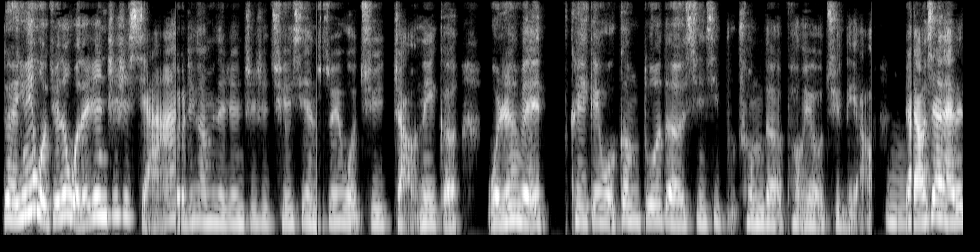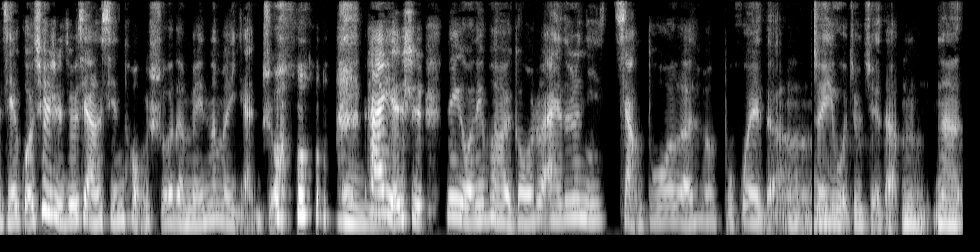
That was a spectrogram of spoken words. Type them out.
对，因为我觉得我的认知是狭隘，我这方面的认知是缺陷，所以我去找那个我认为可以给我更多的信息补充的朋友去聊，聊下来的结果确实就像欣桐说的，没那么严重。他也是那个我那个朋友也跟我说，哎，他说你想多了，他说不会的，嗯，所以我就觉得，嗯，那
